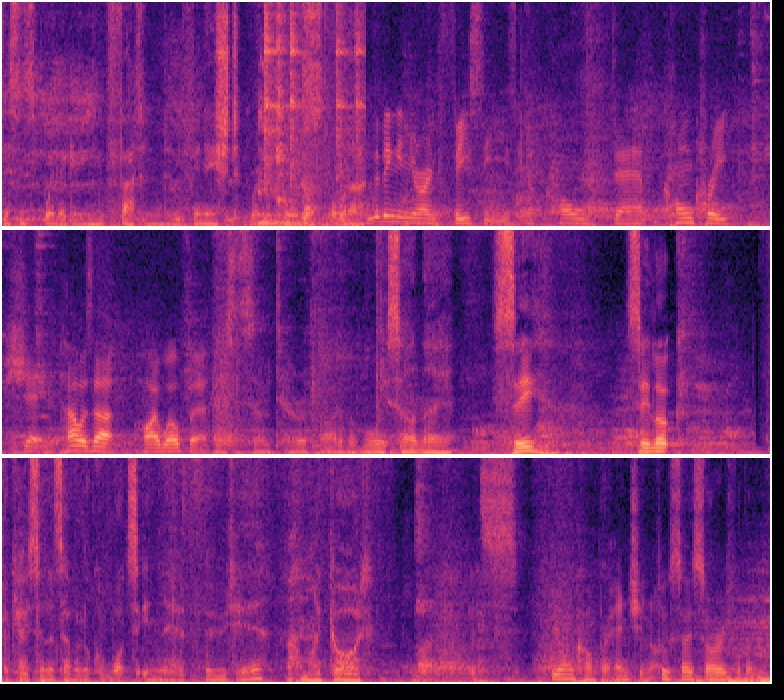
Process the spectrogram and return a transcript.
This is where they're getting fattened and finished, ready for slaughter. Living in your own feces in a cold, damp, concrete shed. How is that high welfare? They're so terrified of a voice, aren't they? See? See, look. Okay, so let's have a look at what's in their food here. Oh my god. Like, it's beyond comprehension. I feel so sorry for them.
